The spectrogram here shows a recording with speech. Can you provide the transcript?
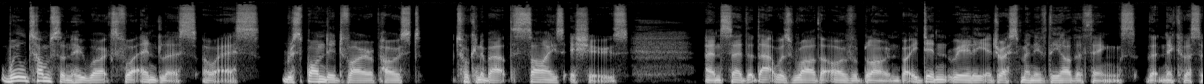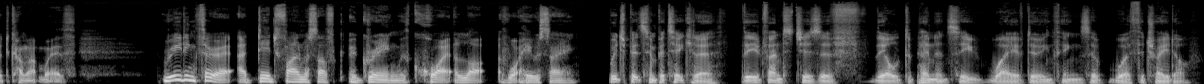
Will Thompson, who works for Endless OS, responded via a post talking about the size issues and said that that was rather overblown, but he didn't really address many of the other things that Nicholas had come up with. Reading through it, I did find myself agreeing with quite a lot of what he was saying. Which bits in particular, the advantages of the old dependency way of doing things are worth the trade off?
